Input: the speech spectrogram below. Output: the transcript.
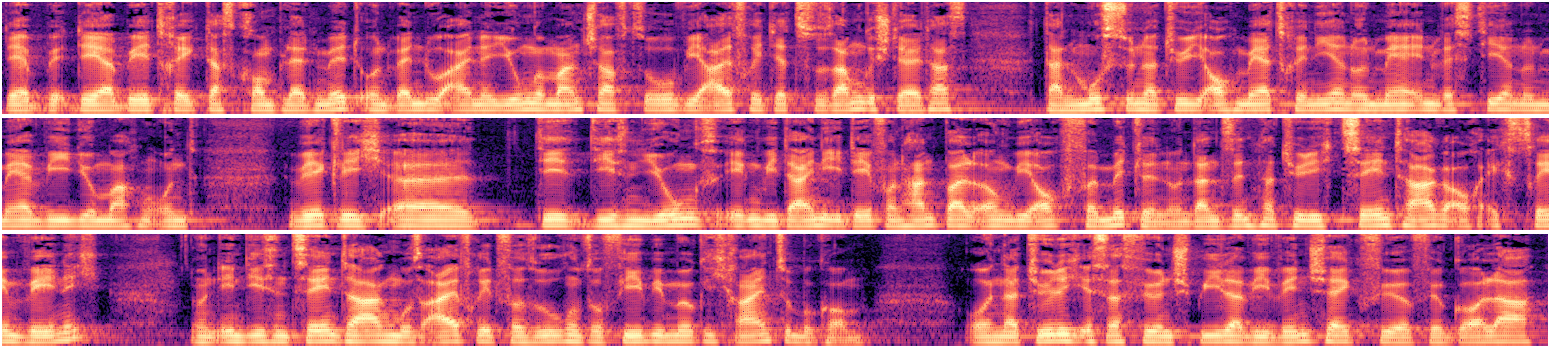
Der DRB trägt das komplett mit. Und wenn du eine junge Mannschaft so wie Alfred jetzt zusammengestellt hast, dann musst du natürlich auch mehr trainieren und mehr investieren und mehr Video machen und wirklich äh, die, diesen Jungs irgendwie deine Idee von Handball irgendwie auch vermitteln. Und dann sind natürlich zehn Tage auch extrem wenig. Und in diesen zehn Tagen muss Alfred versuchen, so viel wie möglich reinzubekommen. Und natürlich ist das für einen Spieler wie Winczek, für, für Golla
